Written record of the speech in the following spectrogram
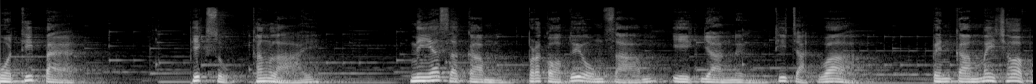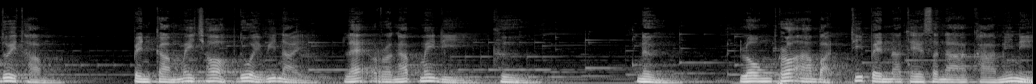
หมวดที่ 8 ภิกษุทั้งหลาย นิยสกรรมประกอบด้วยองค์สามอีกอย่างหนึ่งที่จัดว่า เป็นกรรมไม่ชอบด้วยธรรม เป็นกรรมไม่ชอบด้วยวินัย และระงับไม่ดีคือ 1. ลงเพราะอาบัติที่เป็นอเทศนาคามินี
